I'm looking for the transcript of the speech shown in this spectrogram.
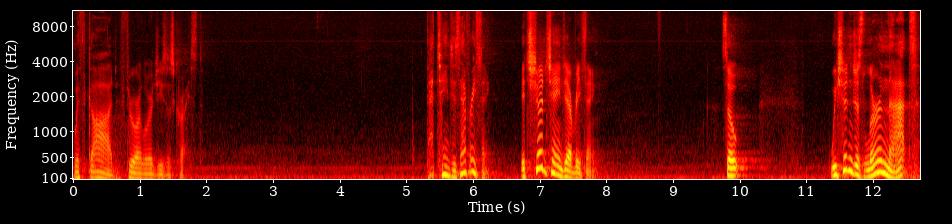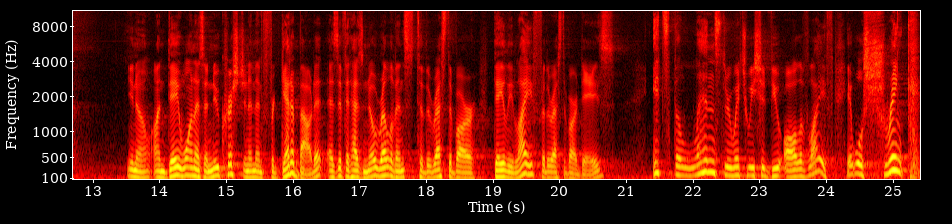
with God through our Lord Jesus Christ." That changes everything. It should change everything. So we shouldn't just learn that, you know, on day one as a new Christian and then forget about it as if it has no relevance to the rest of our daily life for the rest of our days. It's the lens through which we should view all of life. It will shrink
